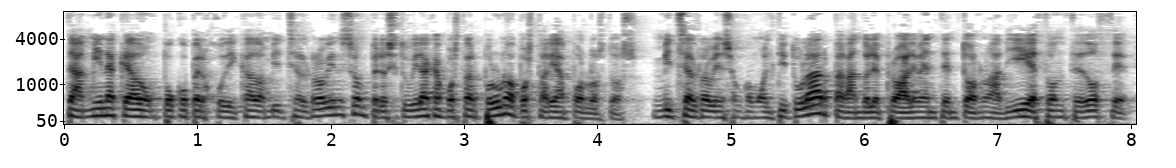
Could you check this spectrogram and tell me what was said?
también ha quedado un poco perjudicado a Mitchell Robinson, pero si tuviera que apostar por uno, apostaría por los dos. Mitchell Robinson como el titular, pagándole probablemente en torno a 10, 11, 12,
